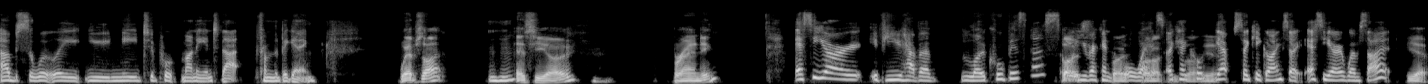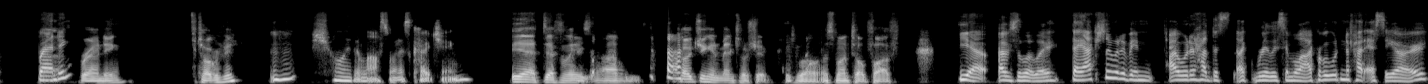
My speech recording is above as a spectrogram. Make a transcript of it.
absolutely you need to put money into that from the beginning? Website, mm-hmm. SEO, branding. SEO if you have a local business both, or you reckon always? Okay, well, cool. Yeah. Yep. So keep going. So SEO website. Yeah. Branding. Uh, branding. Photography. Mm-hmm. Surely the last one is coaching. Yeah, definitely. Um, coaching and mentorship as well. That's my top five. Yeah, absolutely. They actually would have been, I would have had this like really similar. I probably wouldn't have had SEO,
